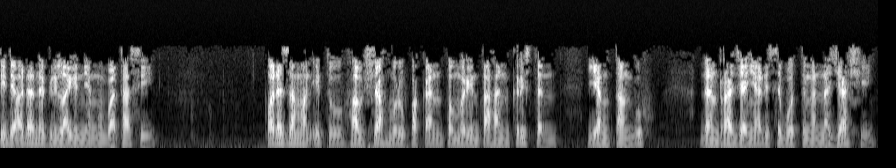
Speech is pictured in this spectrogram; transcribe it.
tidak ada negeri lain yang membatasi. Pada zaman itu, Habsyah merupakan pemerintahan Kristen yang tangguh dan rajanya disebut dengan Najasyi.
